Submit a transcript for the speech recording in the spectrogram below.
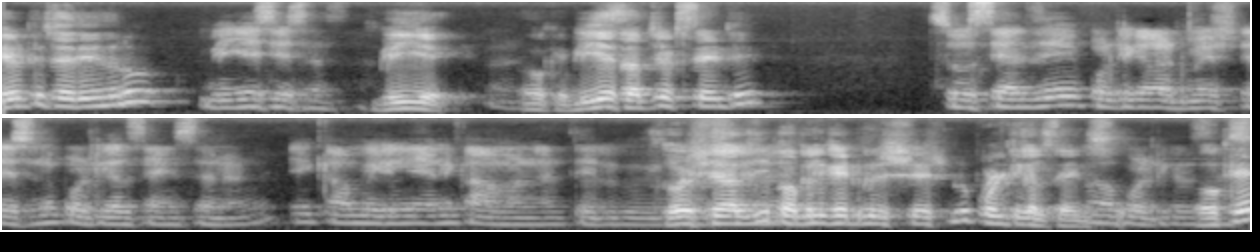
ఏమిటి చదివింది నువ్వు? బిఏ చేశాను బిఏ ఓకే బిఏ సబ్జెక్ట్స్ ఏంటి? Sociology political administration political science అండి ఇక మిగిలిన common Telugu. Sociology public administration political science okay?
